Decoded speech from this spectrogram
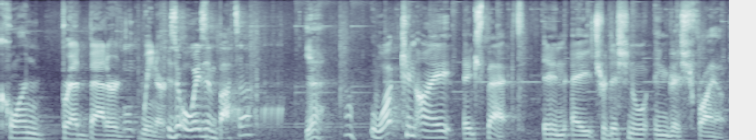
corn bread battered wiener. Is it always in batter? Yeah. What can I expect in a traditional English fry-up?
